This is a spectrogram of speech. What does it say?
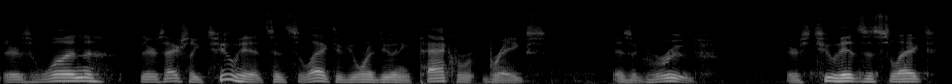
There's one, there's actually two hits in Select if you want to do any pack breaks as a group. There's two hits in Select,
